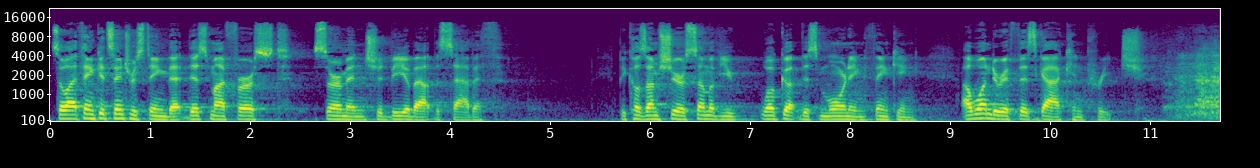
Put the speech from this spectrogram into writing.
So I think it's interesting that this, my first sermon, should be about the Sabbath. Because I'm sure some of you woke up this morning thinking, I wonder if this guy can preach.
